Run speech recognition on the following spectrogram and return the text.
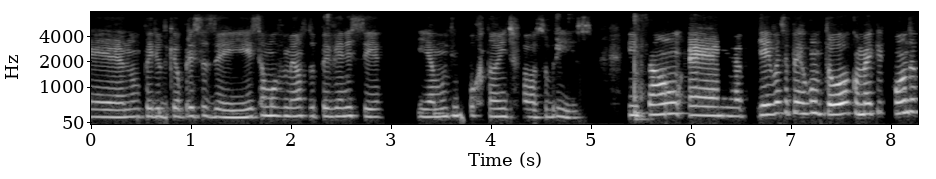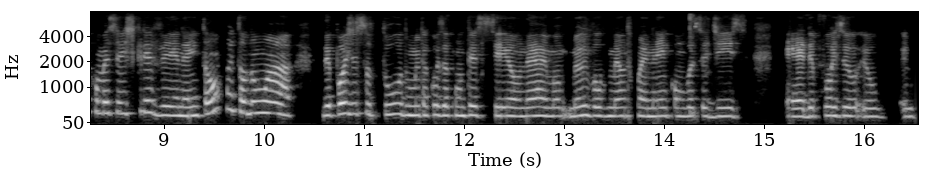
é, no período que eu precisei. Esse é o movimento do PVNC e é muito importante falar sobre isso. Então, é, e aí você perguntou como é que quando eu comecei a escrever, né? Então foi toda uma, depois disso tudo, muita coisa aconteceu, né? Meu, envolvimento com o Enem, como você disse, é, depois eu, eu, eu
